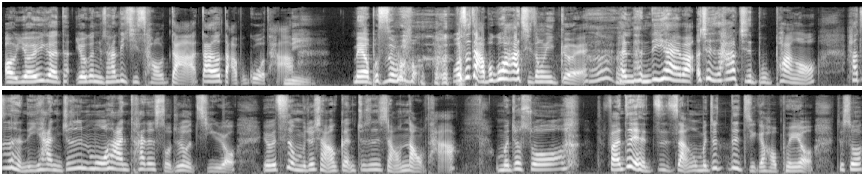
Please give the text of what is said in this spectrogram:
哦，有一个她有个女生她力气超大，大家都打不过她。你。没有，不是我，我是打不过她其中一个，哎，很很厉害吧？而且她其实不胖哦，她真的很厉害。你就是摸她，她的手就有肌肉。有一次，我们就想要跟，就是想要闹她，我们就说。反正也很智障，我们就那几个好朋友就说：“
